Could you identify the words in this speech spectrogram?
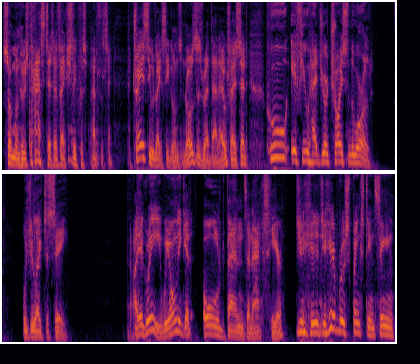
someone who's past it, effectively, was Pat was saying. Tracy would like to see Guns N' Roses, read that out. I said, Who, if you had your choice in the world, would you like to see? I agree. We only get old bands and acts here. Did you, did you hear Bruce Springsteen singing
